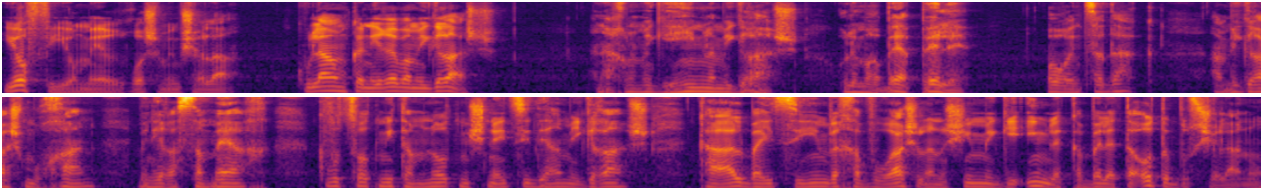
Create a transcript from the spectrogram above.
יופי, אומר ראש הממשלה. כולם כנראה במגרש. אנחנו מגיעים למגרש, ולמרבה הפלא, אורן צדק. המגרש מוכן ונראה שמח, קבוצות מתאמנות משני צידי המגרש, קהל ביציעים וחבורה של אנשים מגיעים לקבל את האוטובוס שלנו.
